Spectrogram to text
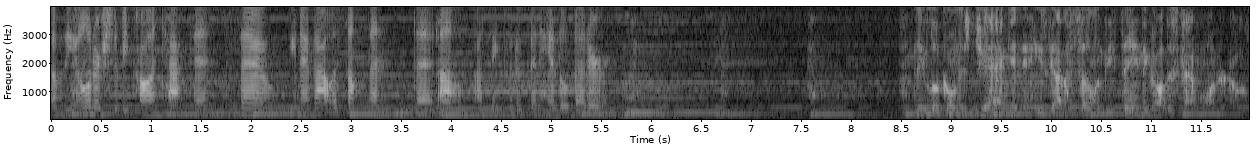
of the owner should be contacted. So, you know, that was something that um, I think could have been handled better. They look on his jacket and he's got a felony thing. They go, oh, this guy wandered off.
